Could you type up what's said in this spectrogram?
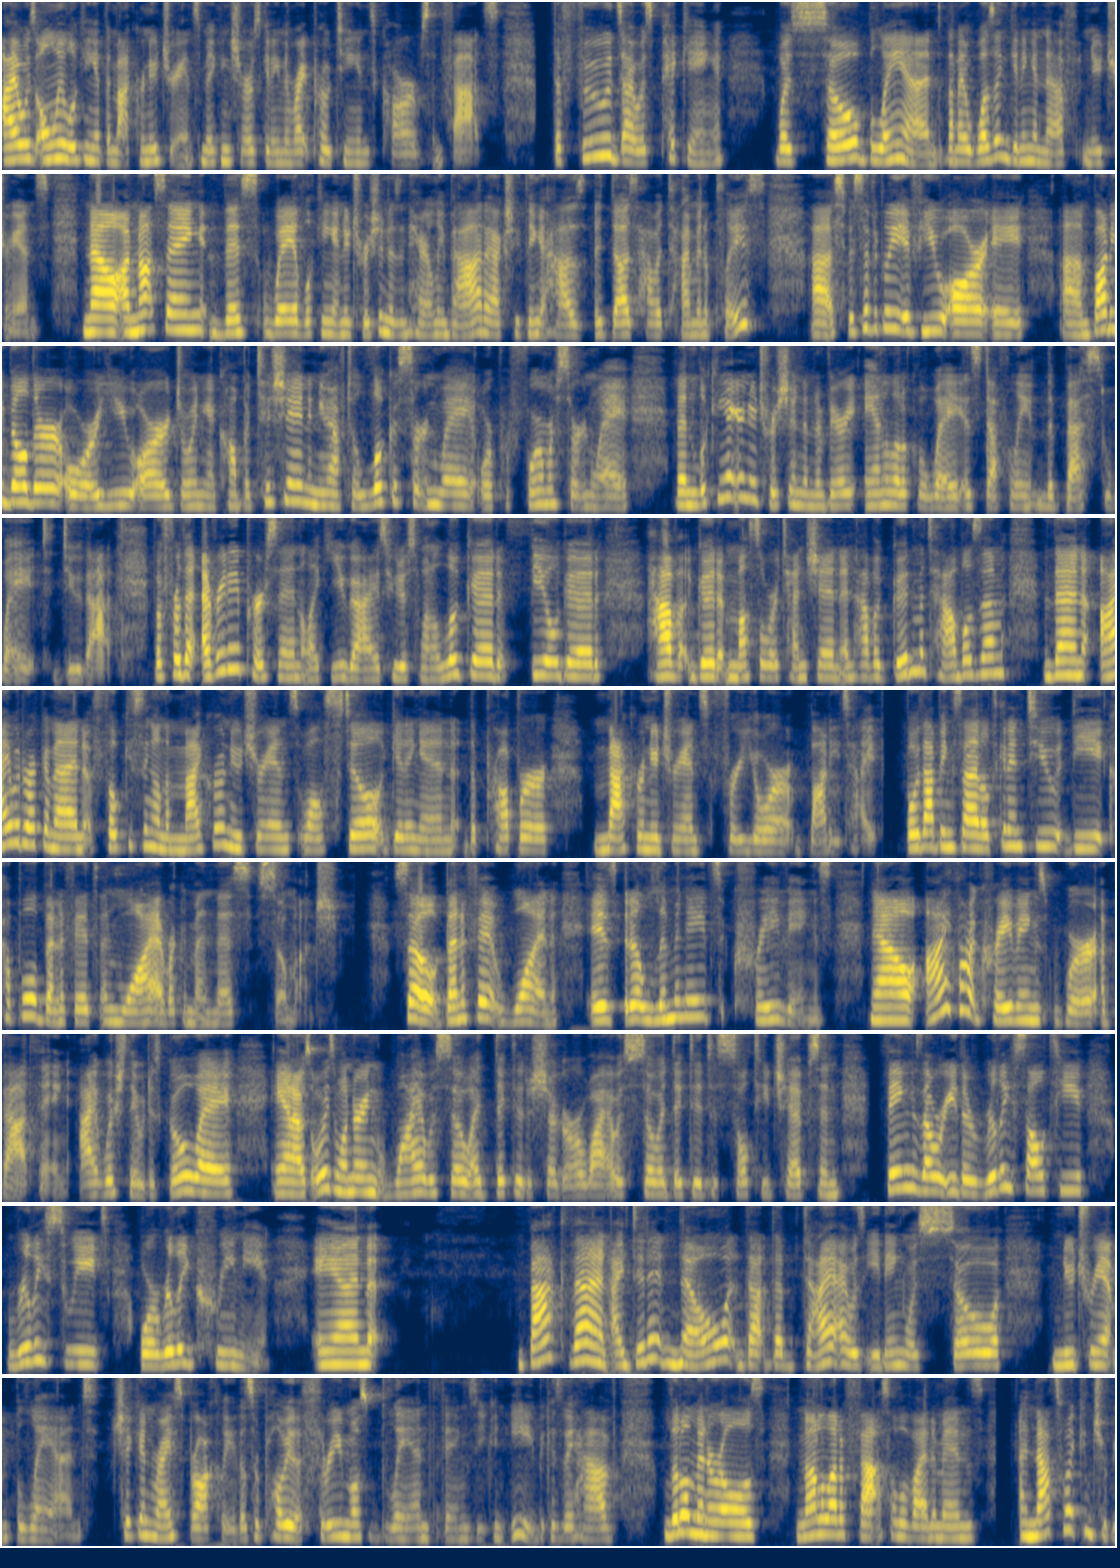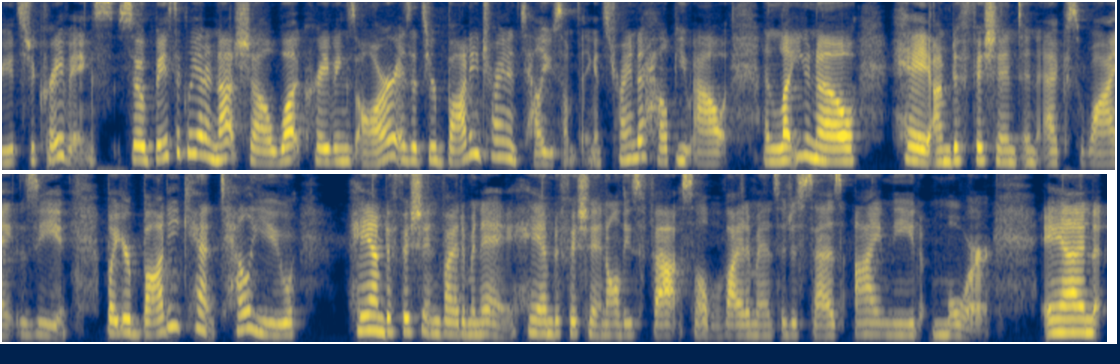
I was only looking at the macronutrients, making sure I was getting the right proteins, carbs, and fats. The foods I was picking was so bland that I wasn't getting enough nutrients. Now, I'm not saying this way of looking at nutrition is inherently bad. I actually think it has, it does have a time and a place. Uh, specifically, if you are a um, bodybuilder or you are joining a competition and you have to look a certain way or perform a certain way, then looking at your nutrition in a very analytical way is definitely the best way to do that. But for the everyday person like you guys who just want to look good, feel good, have good muscle retention, and have a good metabolism, then I would recommend focusing on the micronutrients while still getting in the proper macronutrients for your body type. But with that being said, let's get into the couple benefits and why I recommend this so much. So, benefit one is it eliminates cravings. Now, I thought cravings were a bad thing. I wish they would just go away. And I was always wondering why I was so addicted to sugar or why I was so addicted to salty chips and things that were either really salty, really sweet, or really creamy. And back then, I didn't know that the diet I was eating was so nutrient bland. Chicken, rice, broccoli, those are probably the three most bland things you can eat because they have little minerals, not a lot of fat soluble vitamins, and that's what contributes to cravings. So, basically, in a nutshell, what cravings are is it's your body trying to tell you something. It's trying to help you out and let you know, hey, I'm deficient in X, Y, Z. But your body can't tell you, hey, I'm deficient in vitamin A. Hey, I'm deficient in all these fat soluble vitamins. It just says, I need more. And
